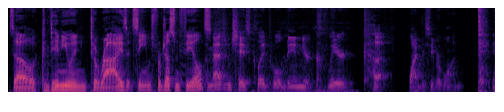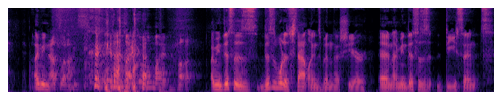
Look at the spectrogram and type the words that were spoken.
So continuing to rise, it seems for Justin Fields. Imagine Chase Claypool being your clear cut wide receiver one. I mean- that's what I'm saying. like, oh my fuck. I mean, this is this is what his stat line's been this year, and I mean, this is decent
